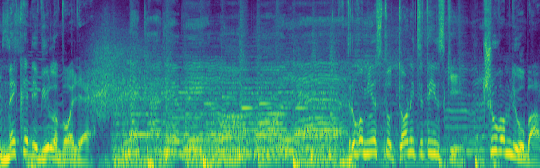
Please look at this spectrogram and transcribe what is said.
Nekad je bilo bolje. Nekad je bilo bolje Na drugom mjestu Toni Cetinski, Čuvam ljubav.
